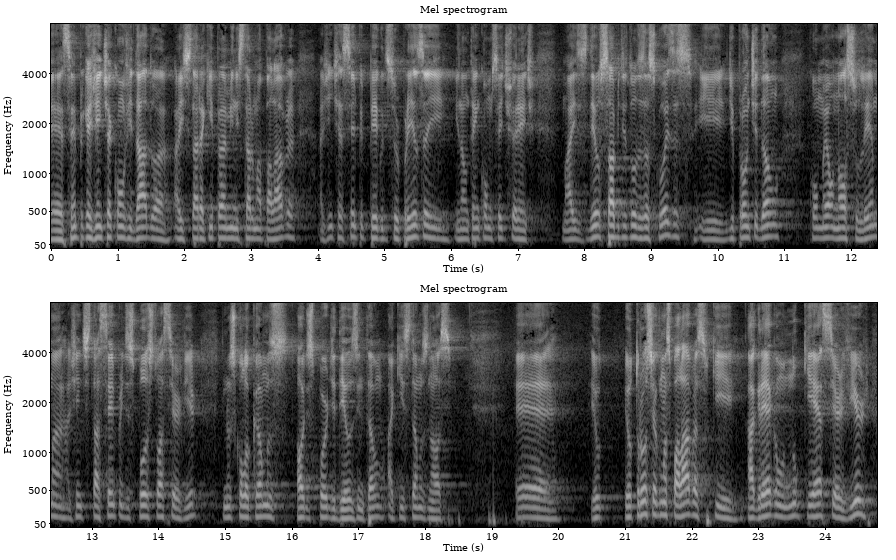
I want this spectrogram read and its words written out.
É, sempre que a gente é convidado a, a estar aqui para ministrar uma palavra, a gente é sempre pego de surpresa e, e não tem como ser diferente. Mas Deus sabe de todas as coisas e de prontidão, como é o nosso lema, a gente está sempre disposto a servir e nos colocamos ao dispor de Deus. Então, aqui estamos nós. É, eu, eu trouxe algumas palavras que agregam no que é servir,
